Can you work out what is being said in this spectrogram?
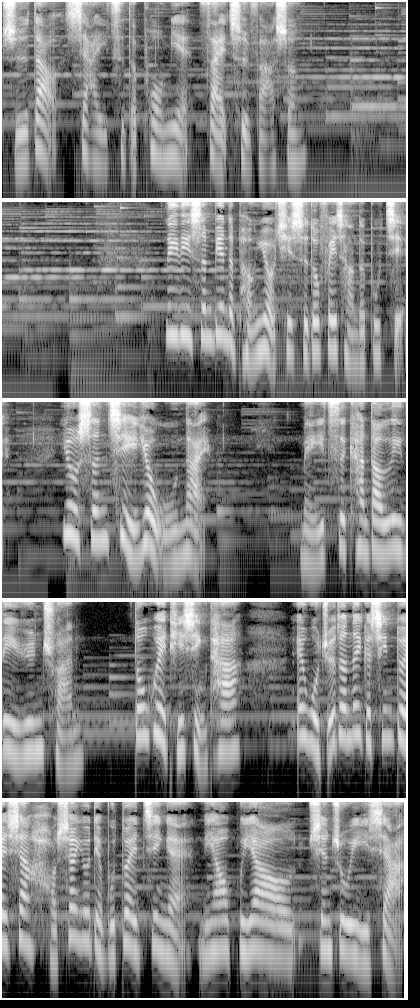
直到下一次的破灭再次发生。丽丽身边的朋友其实都非常的不解，又生气又无奈。每一次看到丽丽晕船，都会提醒她：“哎，我觉得那个新对象好像有点不对劲，哎，你要不要先注意一下？”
